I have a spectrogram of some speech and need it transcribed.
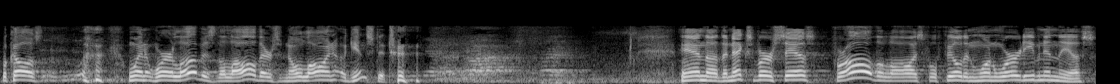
because when where love is the law, there's no law against it. and uh, the next verse says, "For all the law is fulfilled in one word, even in this:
